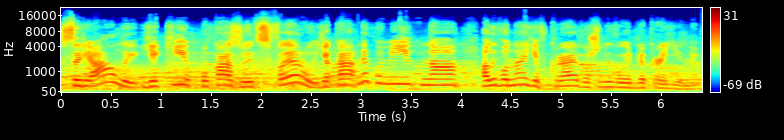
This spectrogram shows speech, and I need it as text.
Серіали, які показують сферу, яка непомітна, але вона є вкрай важливою для країни.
